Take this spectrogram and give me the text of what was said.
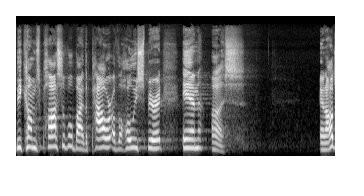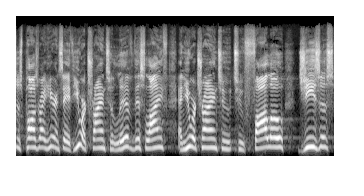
becomes possible by the power of the Holy Spirit in us. And I'll just pause right here and say if you are trying to live this life and you are trying to, to follow Jesus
